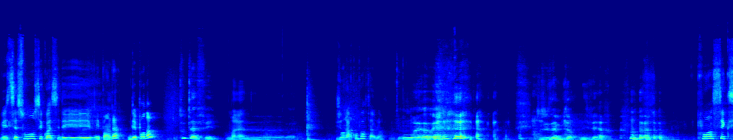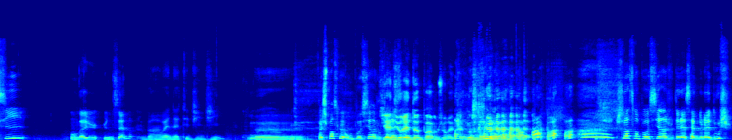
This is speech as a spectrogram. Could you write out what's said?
Mais ce sont, c'est quoi? C'est des, pandas? Des pandas? Tout à fait. Voilà, Euh, ils ont l'air confortables. ouais, ouais, ouais. je les aime bien, l'hiver. Point sexy, on a eu une scène. Ben ouais, Nat et Gigi. Ouais. Euh, Enfin, je pense qu'on peut aussi rajouter. Qui a la- duré deux pommes, je répète. Je pense qu'on peut aussi rajouter la scène de la douche.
